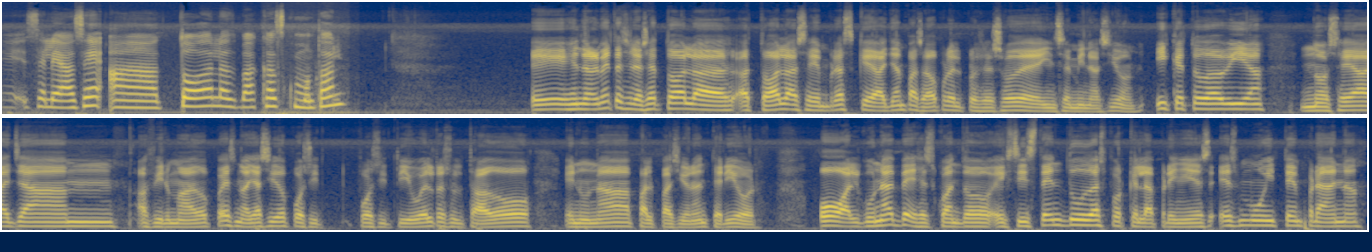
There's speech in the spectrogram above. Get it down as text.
Eh, ¿Se le hace a todas las vacas como tal? Generalmente se le hace a todas, las, a todas las hembras que hayan pasado por el proceso de inseminación y que todavía no se haya mm, afirmado, pues no haya sido positivo el resultado en una palpación anterior o algunas veces cuando existen dudas porque la preñez es muy temprana,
